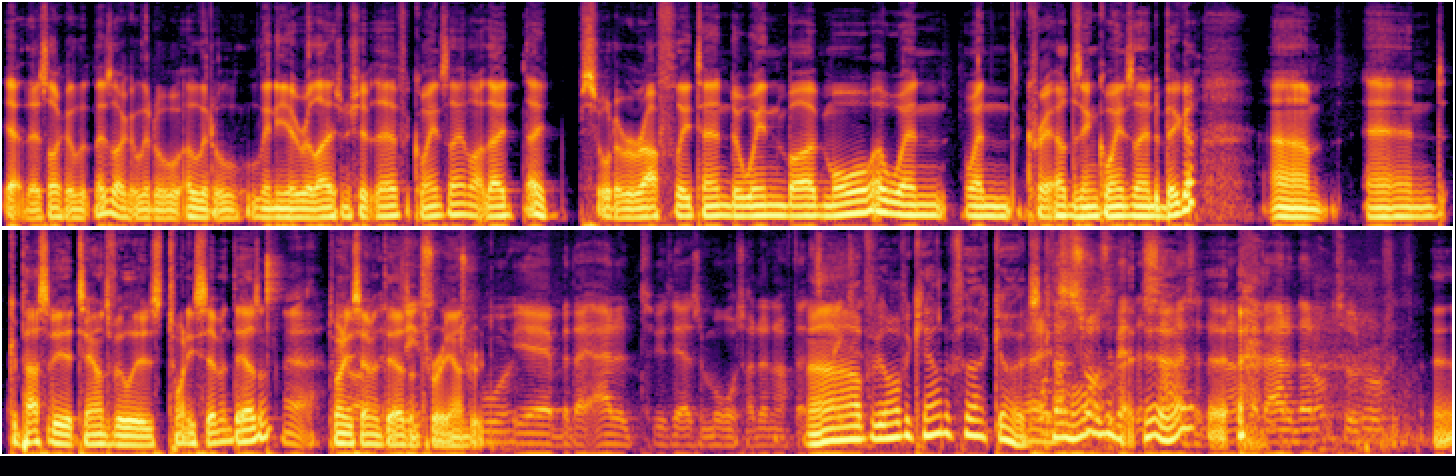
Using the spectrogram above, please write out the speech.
Yeah, there's like a there's like a little a little linear relationship there for Queensland. Like they they sort of roughly tend to win by more when when the crowds in Queensland are bigger. Um, and capacity at Townsville is twenty seven thousand. Yeah. Twenty seven thousand three hundred. Yeah, but they added two thousand more, so I don't know if that's. Nah, I've, I've accounted for that, Goats. Yeah, Come that's what I was on, about to yeah, say. I don't know if they added that onto it or if it's Yeah.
